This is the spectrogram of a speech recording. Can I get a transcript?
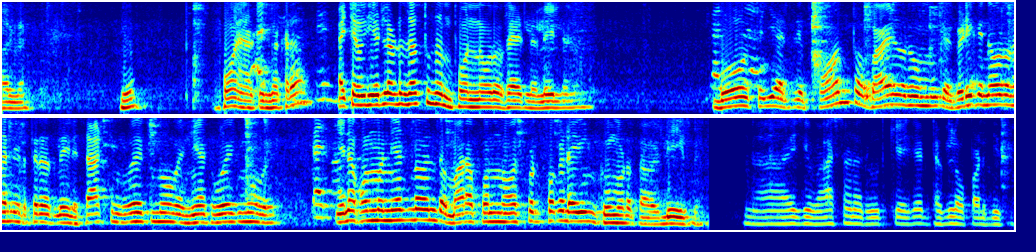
હાલે? ફોન હાટું નખરા. અત્યાર સુધી એટલા બધું જાગતું હતું ને, ફોન નવરો થાય એટલે લઈ લે બહુ તૈયાર છે. ફોન તો ભાડ્યો રૂમ મૂકે ઘડીક નવરો થાય ને તરત લઈ લે ચાર્જિંગ હોય કે ન હોય નેટ હોય કે ન હોય એના ફોનમાં નેટ ન હોય ને તો મારા ફોનમાં હોસ્પોટ પકડાવીને ઘૂમડતા હોય બે ના એ જે વાસણ જ ઉટકે છે ઢગલો પાડી દીધો.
